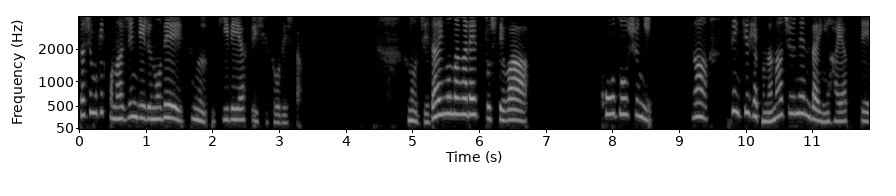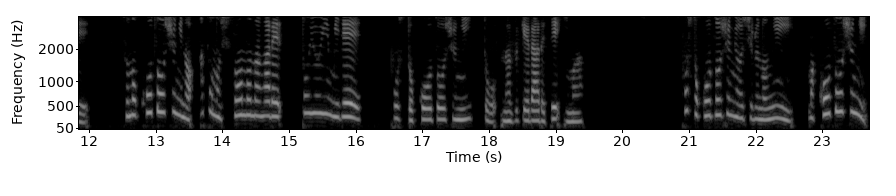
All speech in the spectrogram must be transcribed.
私も結構馴染んでいるので、すぐ受け入れやすい思想でした。あの時代の流れとしては、構造主義が1970年代に流行って、その構造主義の後の思想の流れという意味で、ポスト構造主義と名付けられています。ポスト構造主義を知るのに、まあ、構造主義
